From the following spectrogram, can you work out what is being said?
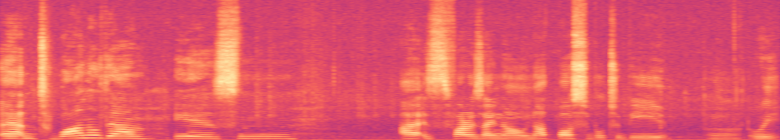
and one of them is, mm, uh, as far as I know, not possible to be re-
